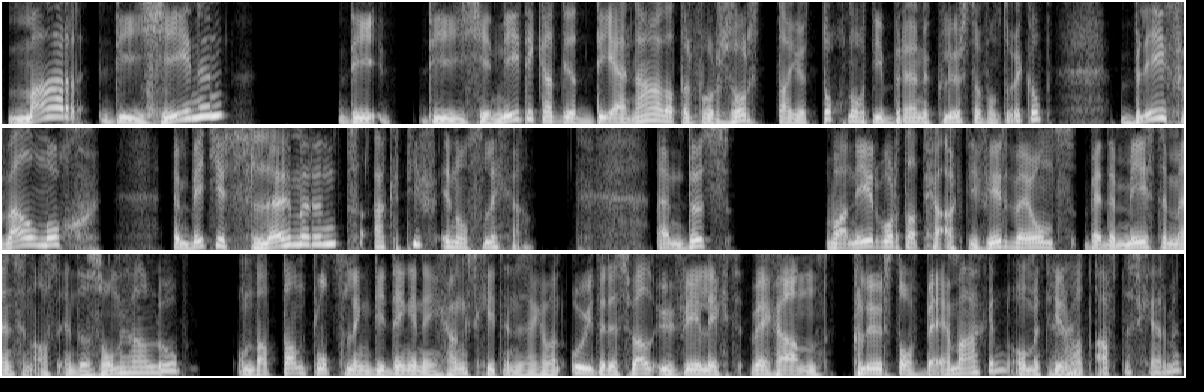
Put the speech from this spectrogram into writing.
Maar die genen, die, die genetica, die DNA dat ervoor zorgt dat je toch nog die bruine kleurstof ontwikkelt, bleef wel nog een beetje sluimerend actief in ons lichaam. En dus wanneer wordt dat geactiveerd bij ons? Bij de meeste mensen als in de zon gaan lopen. Omdat dan plotseling die dingen in gang schieten en zeggen van oei, er is wel UV-licht, wij gaan kleurstof bijmaken om het hier wat af te schermen.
